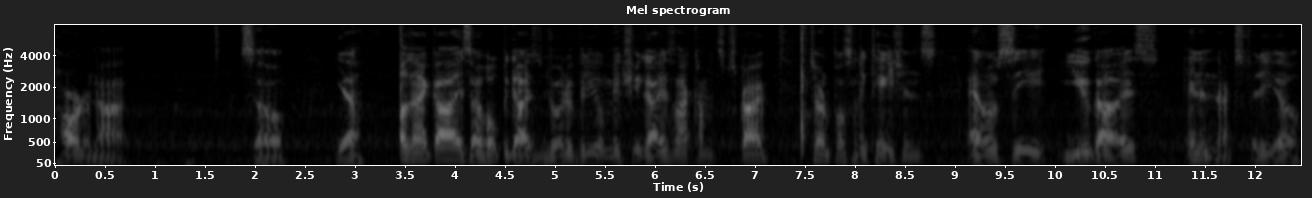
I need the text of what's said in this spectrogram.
hard or not. So, yeah. Other than that, guys, I hope you guys enjoyed the video. Make sure you guys like, comment, subscribe, turn post notifications, and I'll see you guys in the next video.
